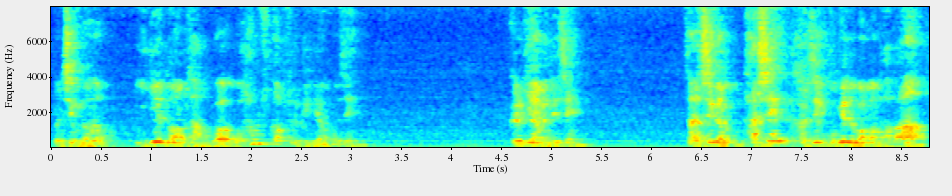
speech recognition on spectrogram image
그럼 지금 너는 이계도함수 안 구하고 함수값으로 비교한 거지? 그렇게 하면 되지? 자 지금 다시 같이 고개 들고 한번 봐봐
